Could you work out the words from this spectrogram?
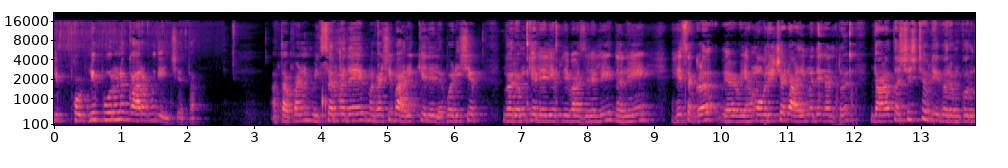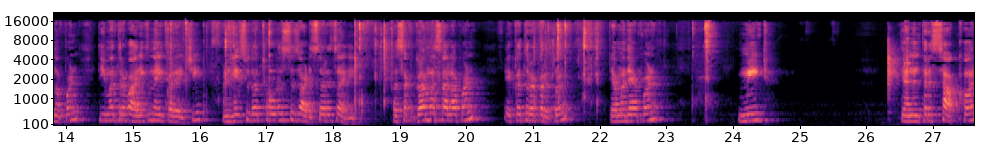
ही फोडणी पूर्ण गार होऊ द्यायची आता. आता आपण मिक्सरमध्ये मगाशी बारीक केलेलं बडीशेप गरम केलेली आपली भाजलेली धने हे सगळं ह्या मोहरीच्या डाळीमध्ये घालतोय. डाळ तशीच ठेवली गरम करून आपण ती मात्र बारीक नाही करायची आणि हे सुद्धा थोडंसं जाडसरच आहे. हा सगळा मसाला आपण एकत्र करतोय. त्यामध्ये आपण मीठ त्यानंतर साखर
